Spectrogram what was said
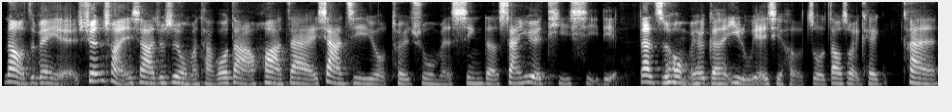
那我这边也宣传一下，就是我们塔沟大话在夏季有推出我们新的三月 T 系列。那之后我们会跟易如也一起合作，到时候也可以看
